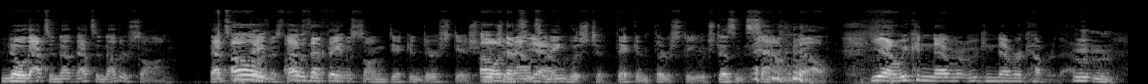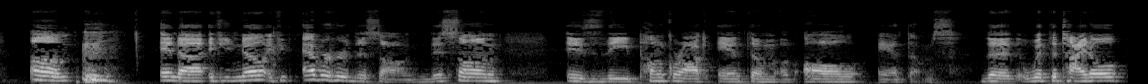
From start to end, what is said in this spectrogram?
No, that's another. That's another song. That's the Oh, famous. oh, That's is the that famous song "Dick and Durstish," Oh, which amounts in. English to "thick and thirsty," which doesn't sound well. Yeah, we can never we can never cover that. Um, and uh, if you know if you've ever heard this song, this song is the punk rock anthem of all anthems. The with the title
